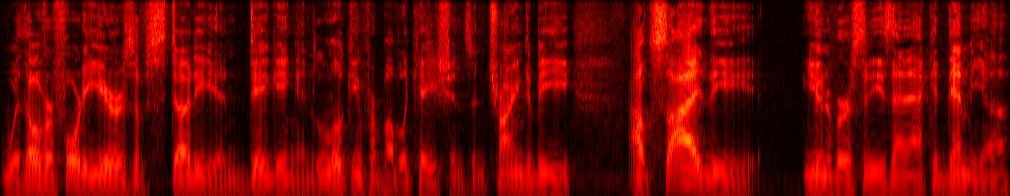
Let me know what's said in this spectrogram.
with over 40 years of study and digging and looking for publications and trying to be outside the universities and academia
